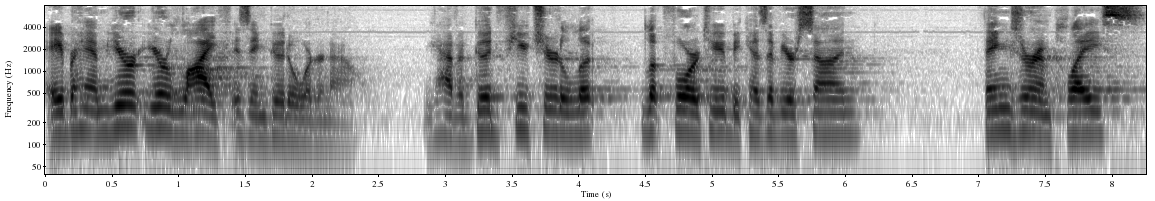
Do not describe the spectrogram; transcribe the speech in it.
Abraham, your, your life is in good order now. You have a good future to look, look forward to because of your son things are in place.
